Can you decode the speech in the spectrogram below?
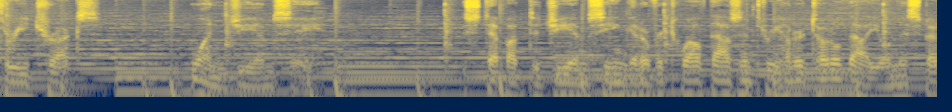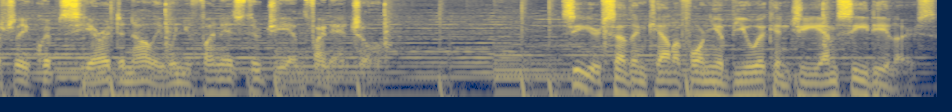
Three trucks, one GMC. Step up to GMC and get over 12300 total value on this specially equipped Sierra Denali when you finance through GM Financial. See your Southern California Buick and GMC dealers.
